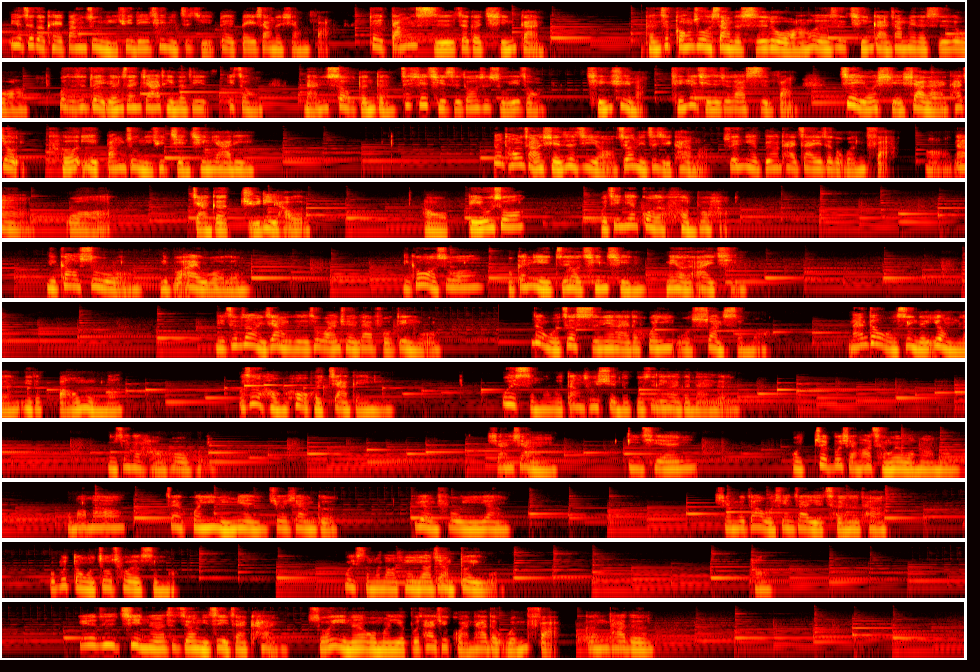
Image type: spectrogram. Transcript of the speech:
因为这个可以帮助你去厘清你自己对悲伤的想法，对当时这个情感。可能是工作上的失落啊，或者是情感上面的失落啊，或者是对原生家庭的这一种难受等等，这些其实都是属于一种情绪嘛。情绪其实就是要释放，借由写下来，它就可以帮助你去减轻压力。那通常写日记哦，只有你自己看嘛，所以你也不用太在意这个文法哦。那我讲个举例好了，哦，比如说我今天过得很不好。你告诉我你不爱我了，你跟我说我跟你只有亲情，没有了爱情。你知不知道你这样子是完全在否定我？那我这十年来的婚姻，我算什么？难道我是你的佣人、你的保姆吗？我真的很后悔嫁给你。为什么我当初选的不是另外一个男人？我真的好后悔。想想以前，我最不想要成为我妈妈。我妈妈在婚姻里面就像个怨妇一样。想不到我现在也成了她。我不懂我做错了什么。为什么老天爷要这样对我？记呢是只有你自己在看，所以呢，我们也不太去管它的文法跟它的，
